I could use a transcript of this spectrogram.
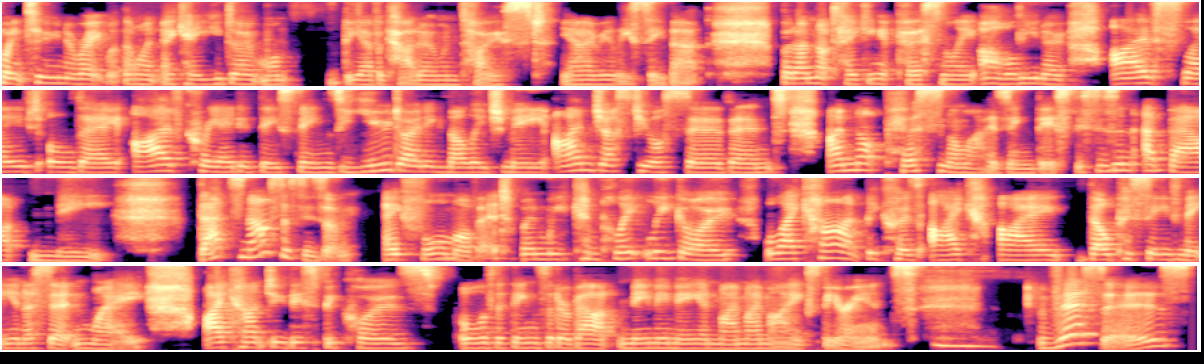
Point two, narrate what they want. Okay, you don't want the avocado and toast. Yeah, I really see that. But I'm not taking it personally. Oh, well, you know, I've slaved all day. I've created these things. You don't acknowledge me. I'm just your servant. I'm not personalizing this. This isn't about me. That's narcissism a form of it. When we completely go well i can't because i i they'll perceive me in a certain way. I can't do this because all of the things that are about me me me and my my my experience. Mm. versus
